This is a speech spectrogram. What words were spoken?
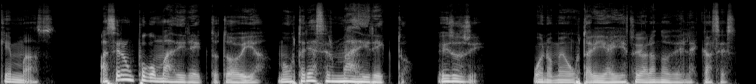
¿Qué más? Hacer un poco más directo todavía. Me gustaría ser más directo. Eso sí. Bueno, me gustaría, y estoy hablando de la escasez.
